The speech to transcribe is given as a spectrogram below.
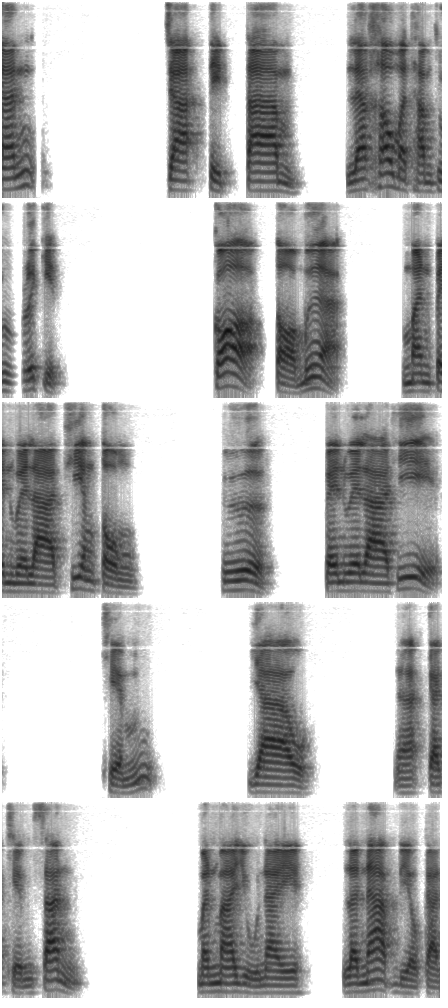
นั้นจะติดตามและเข้ามาทำธุรกิจ ก็ต่อเมื่อมันเป็นเวลาเที่ยงตรง คือเป็นเวลาที่เข็มยาวนะกับเข็มสั้น มันมาอยู่ในระนาบเดียวกัน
